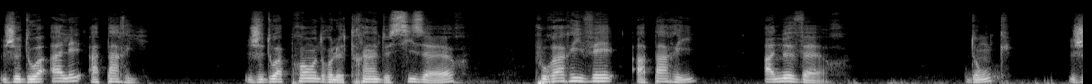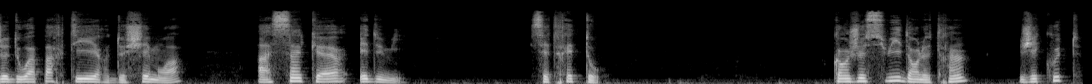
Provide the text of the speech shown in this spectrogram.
je dois aller à Paris. Je dois prendre le train de six heures pour arriver à Paris à neuf heures. Donc, je dois partir de chez moi à cinq heures et demie. C'est très tôt. Quand je suis dans le train, j'écoute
